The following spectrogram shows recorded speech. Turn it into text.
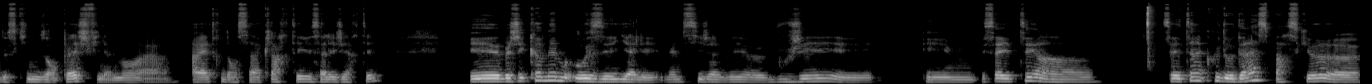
de ce qui nous empêche finalement à, à être dans sa clarté et sa légèreté. Et ben, j'ai quand même osé y aller, même si j'avais euh, bougé. Et, et, ça, a été un, ça a été un coup d'audace parce que euh,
